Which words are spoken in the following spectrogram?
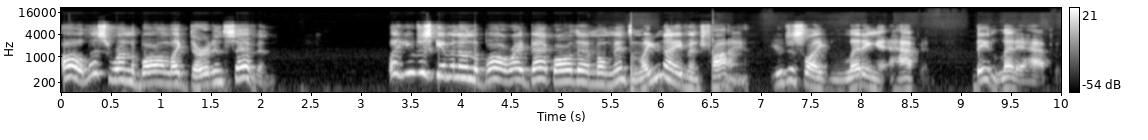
Oh, let's run the ball on like third and seven. Like you just giving them the ball right back all that momentum. Like you're not even trying. You're just like letting it happen. They let it happen.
